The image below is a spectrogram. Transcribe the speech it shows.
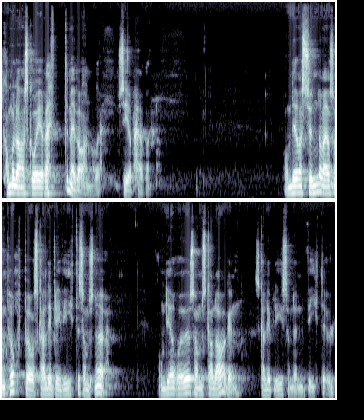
Kom og la oss gå i rette med hverandre, sier Herren. Om deres synder er som purpur, skal de bli hvite som snø. Om de er røde som skarlagen, skal de bli som den hvite ull.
